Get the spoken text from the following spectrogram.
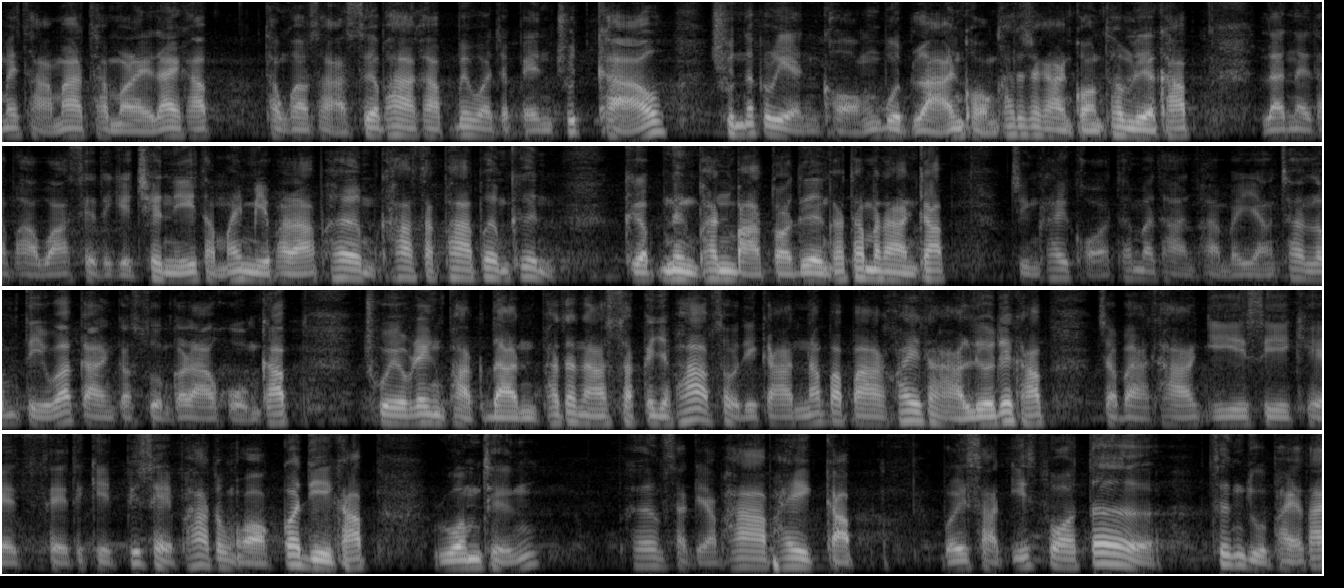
ไม่สามารถทำอะไรได้ครับทำความสะอาดเสื้อผ้าครับ ไม่ว่าจะเป็นชุดขาวชุดนักเรียนของบุตรหลานของข้าราชการกองทัพเรือครับ และในสภาวะเศรษฐกิจเช่นนี้ทำให้มีภาระเพิ่มค่าซักผ้าเพิ่มขึ้นเกือบ 1,000 บาทต่อเดือนครับท่านประธานครับ จึงใคร่ขอท่านประธานผ่านไปยังท่านรัฐมนตรีว่าการกระทรวงกลาโหมครับช่วยเร่งผลักดันพัฒนาศักยภาพสวัสดิการน้ำประปาให้ทหารเรือด้วยครับจะแบบทาง EEC เขตเศรษฐกิจพิเศษภาคตะวันออกก็ดีครับ รวมถึงเพิ่มศักยภาพให้กับบริษัท East Water ซึ่งอยู่ภายใต้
